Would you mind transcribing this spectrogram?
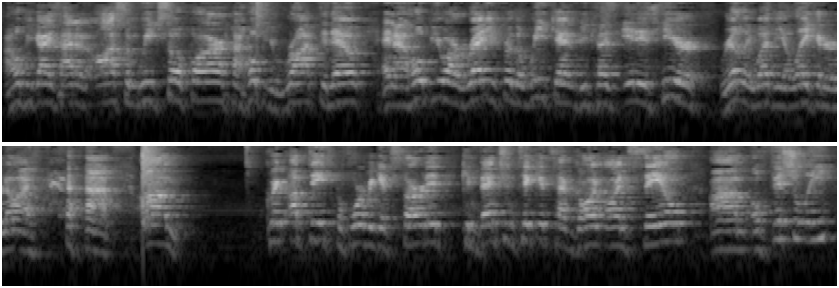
I hope you guys had an awesome week so far. I hope you rocked it out and I hope you are ready for the weekend because it is here, really, whether you like it or not. um, quick updates before we get started. Convention tickets have gone on sale um, officially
